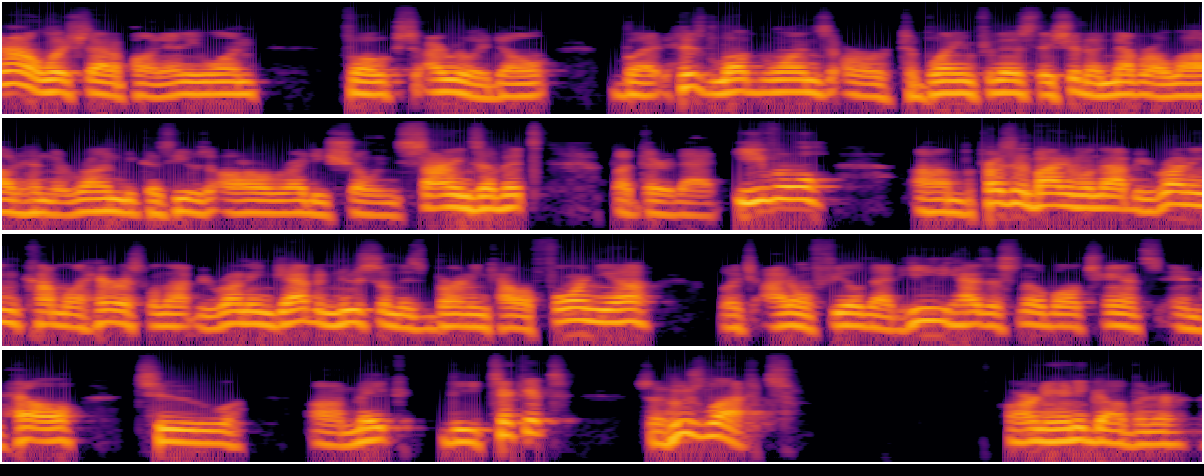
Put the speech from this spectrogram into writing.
and I don't wish that upon anyone, folks. I really don't but his loved ones are to blame for this. They should have never allowed him to run because he was already showing signs of it, but they're that evil. Um, but President Biden will not be running. Kamala Harris will not be running. Gavin Newsom is burning California, which I don't feel that he has a snowball chance in hell to uh, make the ticket. So who's left? Our nanny governor,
